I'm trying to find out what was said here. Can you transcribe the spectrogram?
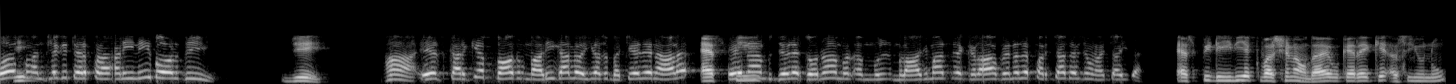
ਉਹ। ਪੰਥਕ ਧਿਰ ਪੁਰਾਣੀ ਨਹੀਂ ਬੋਲਦੀ। ਜੀ। ਹਾਂ ਇਸ ਕਰਕੇ ਬਹੁਤ ਮਾੜੀ ਗੱਲ ਹੋਈ ਉਸ ਬੱਚੇ ਦੇ ਨਾਲ। ਇਹਨਾਂ ਜਿਹੜੇ ਦੋਨਾਂ ਮੁਲ- ਮੁਲ- ਮੁਲਾਜ਼ਮਾਂ ਦੇ ਖਿਲਾਫ ਇਹਨਾਂ ਦੇ ਪਰਚਾ ਦਰਜ ਹੋਣਾ ਚਾਹੀਦਾ। ਐਸਪੀਡੀ ਦੀ ਇੱਕ ਵਰਸ਼ਨ ਆਉਂਦਾ ਹੈ, ਉਹ ਕਹਿ ਰਹੇ ਕਿ ਅਸੀਂ ਉਹਨੂੰ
